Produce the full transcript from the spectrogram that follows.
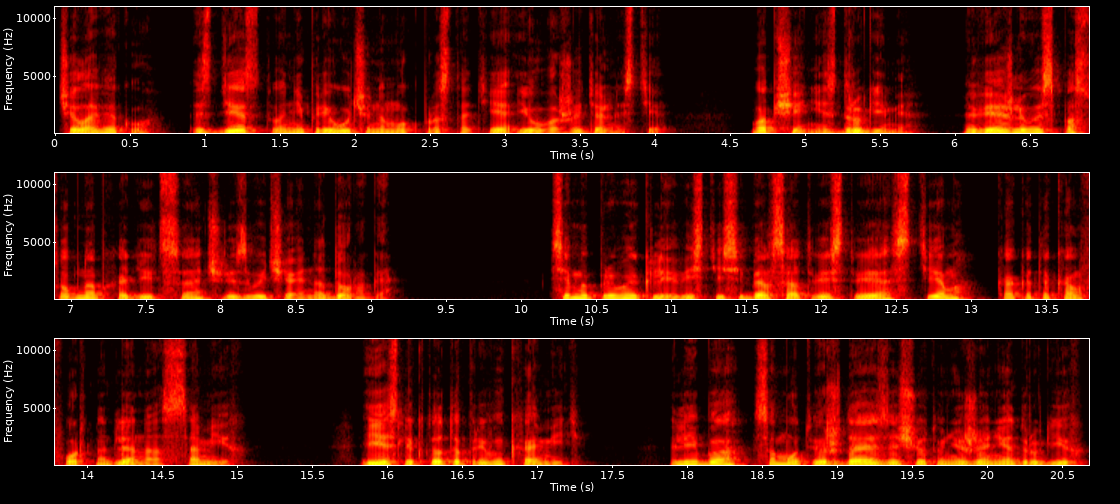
Человеку, с детства не приученному к простоте и уважительности в общении с другими, вежливость способна обходиться чрезвычайно дорого. Все мы привыкли вести себя в соответствии с тем, как это комфортно для нас самих. И если кто-то привык хамить, либо самоутверждаясь за счет унижения других,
